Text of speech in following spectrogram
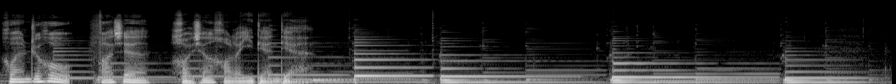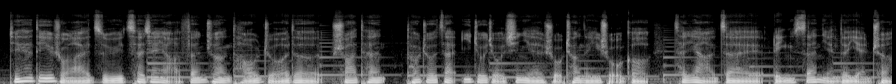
哼完之后，发现好像好了一点点。今天第一首来自于蔡健雅翻唱陶喆的《沙滩》，陶喆在一九九七年首唱的一首歌，蔡健雅在零三年的演唱。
